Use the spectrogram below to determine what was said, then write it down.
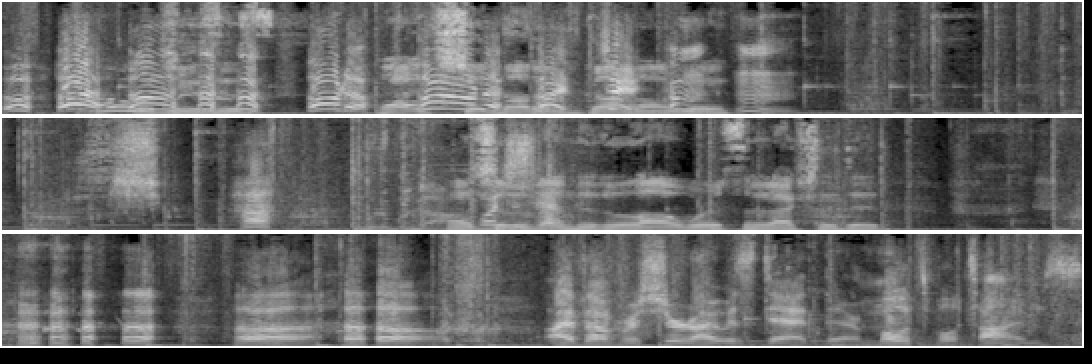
no! Oh, Oh, ah, Jesus. Oh no! That oh, should no. not have gone that way. Shh. Ha. That should have ended a lot worse than it actually did. Uh, oh. I thought for sure I was dead there multiple times.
